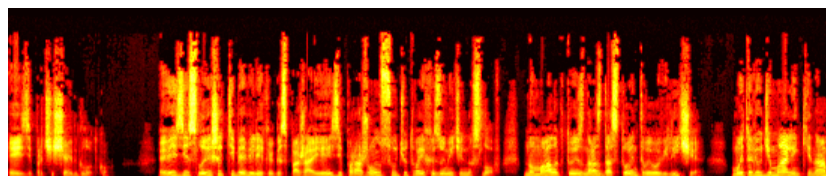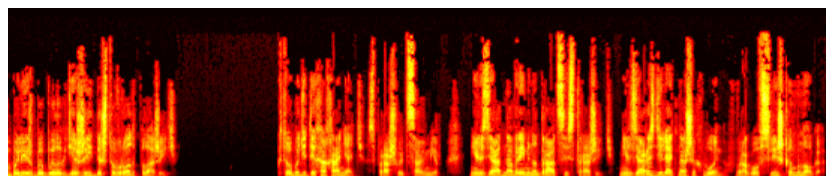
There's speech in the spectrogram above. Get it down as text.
Эйзи прочищает глотку. «Эйзи слышит тебя, великая госпожа, и Эйзи поражен сутью твоих изумительных слов. Но мало кто из нас достоин твоего величия. Мы-то люди маленькие, нам бы лишь бы было где жить, да что в рот положить». «Кто будет их охранять?» – спрашивает Савмир. «Нельзя одновременно драться и сторожить. Нельзя разделять наших воинов. Врагов слишком много».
